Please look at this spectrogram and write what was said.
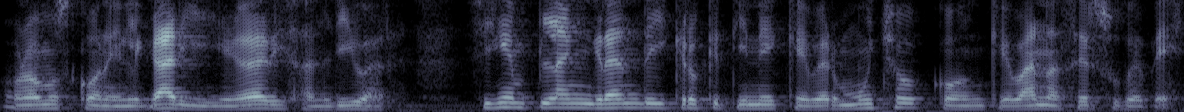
Ahora vamos con el Gary, Gary Saldívar. Sigue en plan grande y creo que tiene que ver mucho con que van a ser su bebé.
